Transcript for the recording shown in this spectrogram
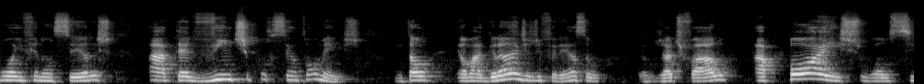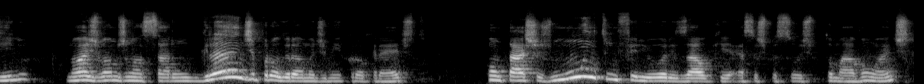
ou em financeiras até 20% ao mês. Então, é uma grande diferença, eu já te falo, após o auxílio, nós vamos lançar um grande programa de microcrédito com taxas muito inferiores ao que essas pessoas tomavam antes,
